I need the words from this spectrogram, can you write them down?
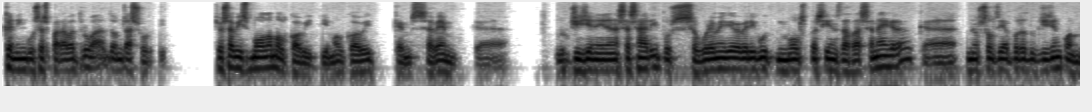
que ningú s'esperava trobar, doncs ha sortit. Això s'ha vist molt amb el Covid, i amb el Covid, que em sabem que l'oxigen era necessari, doncs segurament hi ha haver hagut molts pacients de raça negra que no se'ls ha posat oxigen quan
